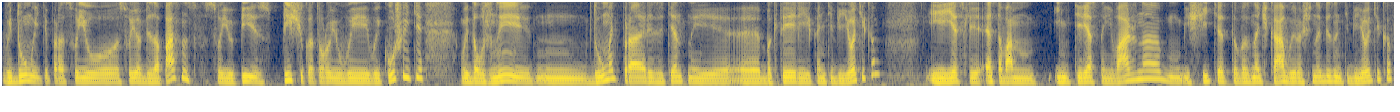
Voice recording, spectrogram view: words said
вы думаете про свою, свою безопасность, свою пи пищу, которую вы, вы кушаете, вы должны думать про резистентные э, бактерии к антибиотикам. И если это вам интересно и важно, ищите этого значка «Выращено без антибиотиков»,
